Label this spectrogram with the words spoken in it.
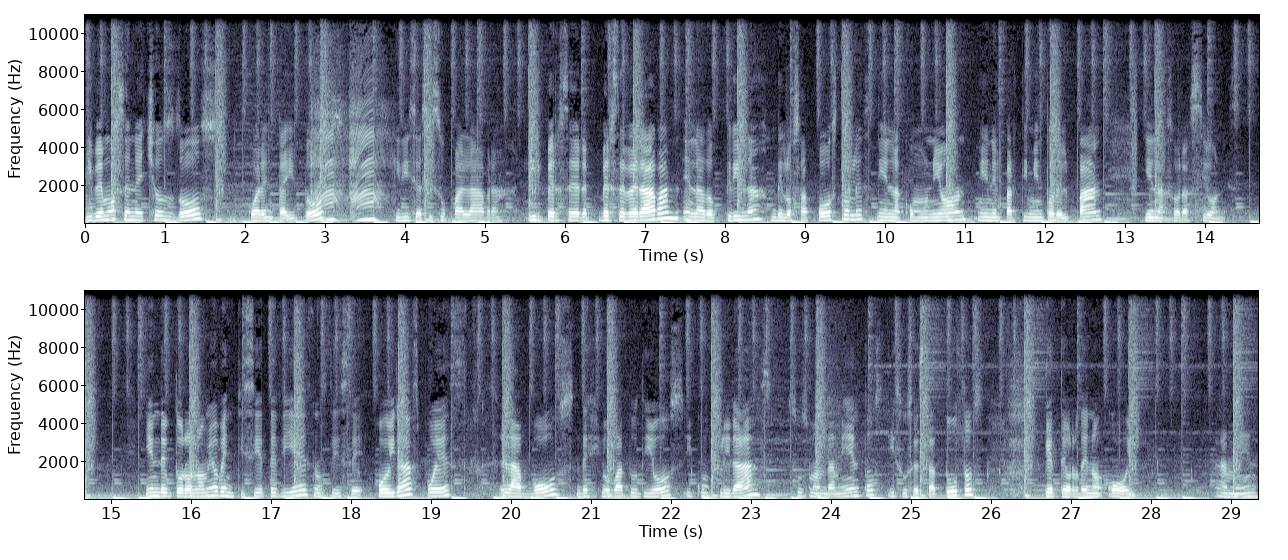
Y vemos en Hechos 2, 42, y dice así su palabra. Y perseveraban en la doctrina de los apóstoles, ni en la comunión, ni en el partimiento del pan, y en las oraciones. Y en Deuteronomio 27:10 nos dice, oirás pues la voz de Jehová tu Dios y cumplirás sus mandamientos y sus estatutos que te ordeno hoy. Amén.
